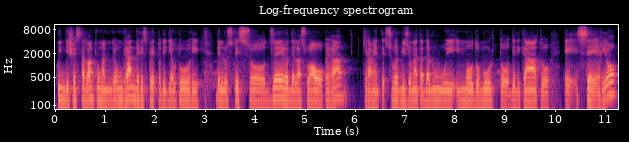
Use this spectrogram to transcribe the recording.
quindi c'è stato anche una- un grande rispetto degli autori dello stesso Zero e della sua opera, chiaramente supervisionata da lui in modo molto delicato e serio,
